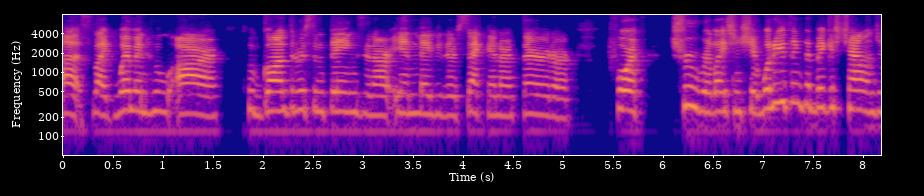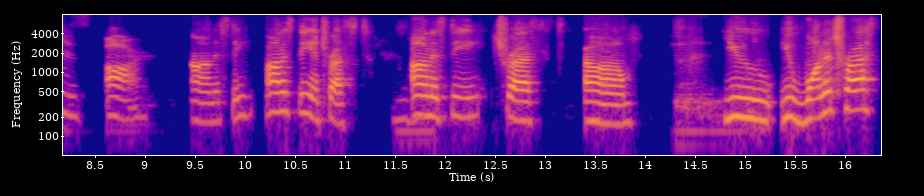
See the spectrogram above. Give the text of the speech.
us, like women who are who've gone through some things and are in maybe their second or third or fourth true relationship? What do you think the biggest challenges are? Honesty, honesty and trust. Mm-hmm. Honesty, trust. Um, you you want to trust,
